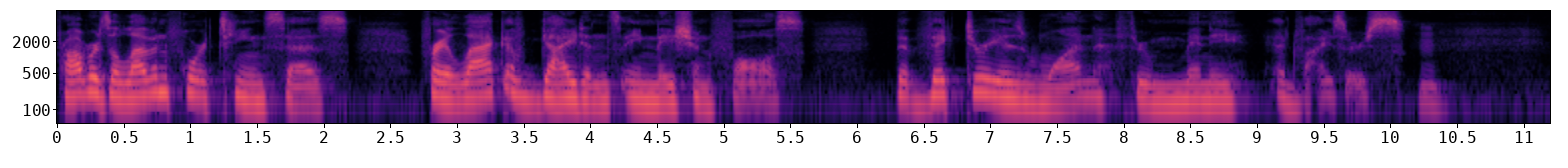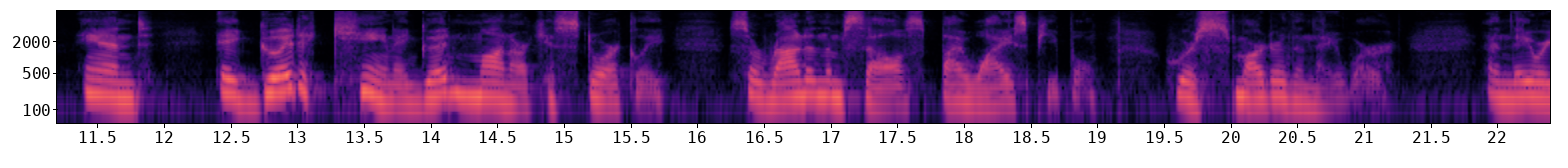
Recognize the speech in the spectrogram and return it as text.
Proverbs 11:14 says, "For a lack of guidance a nation falls, but victory is won through many advisors." Hmm. And a good king, a good monarch historically surrounded themselves by wise people who were smarter than they were. And they were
